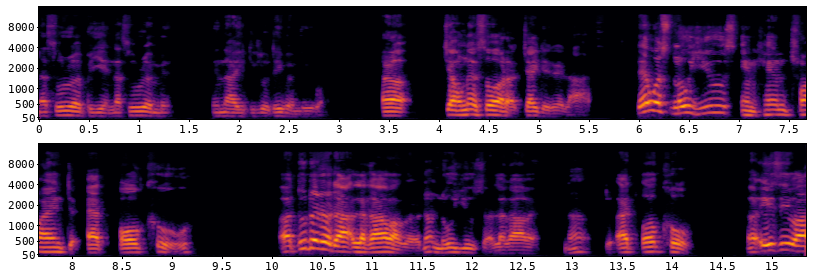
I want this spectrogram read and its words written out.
နတ်ဆိုးရဲ့ဘီရင်နတ်ဆိုးရဲ့မင်းသားကြီးဒီလိုအိဗယ်မျိုးပေါ့အဲ့တော့ကြောင်နဲ့ဆောရတာကြိုက်တယ်လေလား There was no use in him trying to act all cool အတူတော့ဒါအလကားပါပဲနော် no use အလကားပဲနော် at all cool အေးစေးပါ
